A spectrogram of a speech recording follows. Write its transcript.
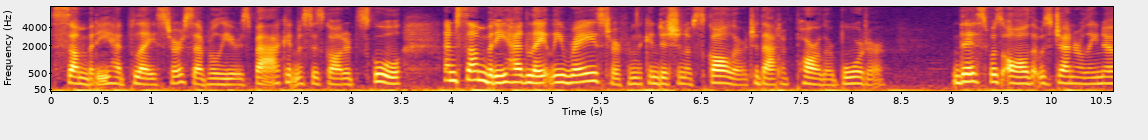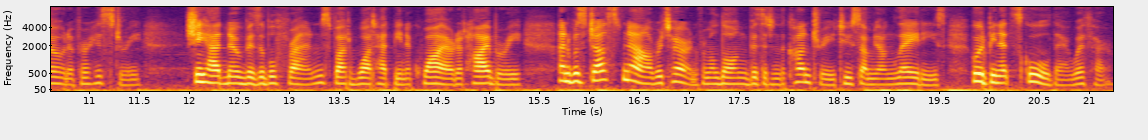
Somebody had placed her, several years back, at Mrs. Goddard's school, and somebody had lately raised her from the condition of scholar to that of parlour boarder. This was all that was generally known of her history. She had no visible friends but what had been acquired at Highbury, and was just now returned from a long visit in the country to some young ladies who had been at school there with her.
